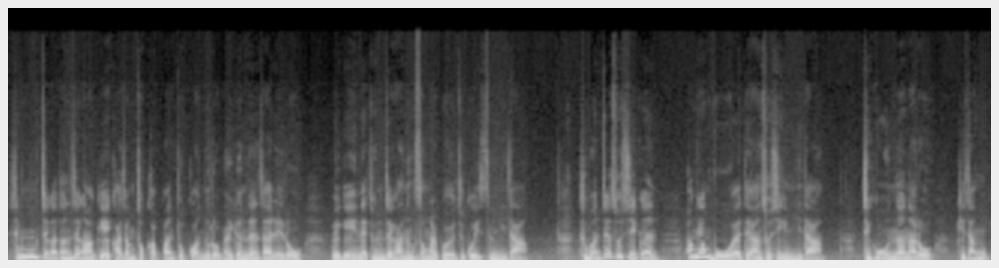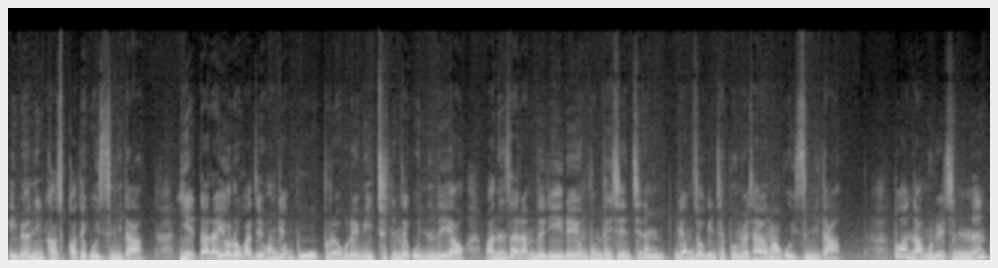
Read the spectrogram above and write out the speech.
생명체가 탄생하기에 가장 적합한 조건으로 발견된 사례로 외계인의 존재 가능성을 보여주고 있습니다. 두 번째 소식은 환경보호에 대한 소식입니다. 지구온난화로 기상이변이 가속화되고 있습니다. 이에 따라 여러 가지 환경보호 프로그램이 추진되고 있는데요. 많은 사람들이 일회용품 대신 친환경적인 제품을 사용하고 있습니다. 또한 나무를 심는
